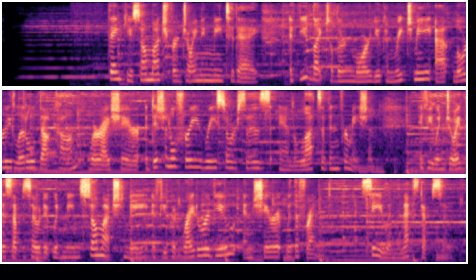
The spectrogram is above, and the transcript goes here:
Thank you so much for joining me today. If you'd like to learn more, you can reach me at laurielittle.com, where I share additional free resources and lots of information. If you enjoyed this episode, it would mean so much to me if you could write a review and share it with a friend. See you in the next episode.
